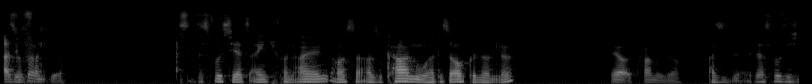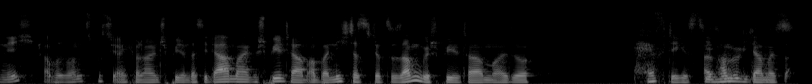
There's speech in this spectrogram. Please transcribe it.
Also Ich von, also das wusste ich jetzt eigentlich von allen, außer, also Kanu hat es auch genannt, ne? Ja, Kanu, ja. Also das wusste ich nicht, aber sonst wusste ich eigentlich von allen Spielern, dass sie da mal gespielt haben, aber nicht, dass sie da zusammen gespielt haben. Also heftiges Team Also haben die wirklich, damals. das-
